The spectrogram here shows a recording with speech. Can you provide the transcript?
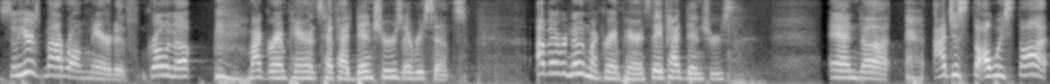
so here's my wrong narrative. Growing up, my grandparents have had dentures ever since. I've ever known my grandparents, they've had dentures. And uh, I just th- always thought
